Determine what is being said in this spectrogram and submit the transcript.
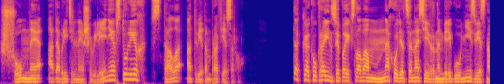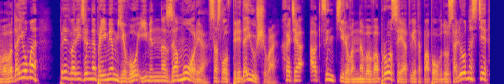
Шумное одобрительное шевеление в стульях стало ответом профессору. Так как украинцы, по их словам, находятся на северном берегу неизвестного водоема, Предварительно примем его именно за море, со слов передающего, хотя акцентированного вопроса и ответа по поводу солености,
